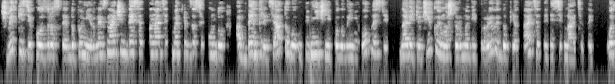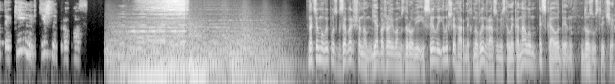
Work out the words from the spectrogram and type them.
швидкість якого зросте до помірних значень 10-12 метрів за секунду, а в день 30-го у північній половині області навіть очікуємо штормові пориви до 15-18. От такий невтішний прогноз. На цьому випуск завершено. Я бажаю вам здоров'я і сили, і лише гарних новин разом із телеканалом СК 1 До зустрічі.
